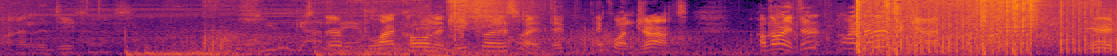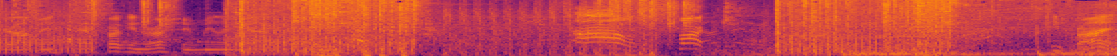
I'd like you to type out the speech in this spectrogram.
Find the decoys. Is there a black hole in the decoys? Wait, I think one dropped. Oh, no, wait, there, oh, there is a guy. They're dropping. They're fucking rushing me like that. Oh, fuck! He's fried.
